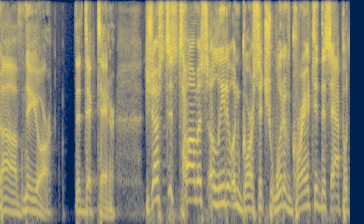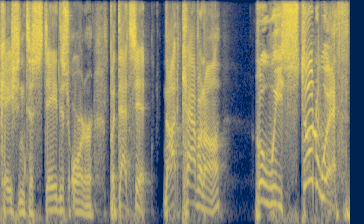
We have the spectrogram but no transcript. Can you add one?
of New York, the dictator. Justice Thomas Alito and Gorsuch would have granted this application to stay this order, but that's it. Not Kavanaugh, who we stood with.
